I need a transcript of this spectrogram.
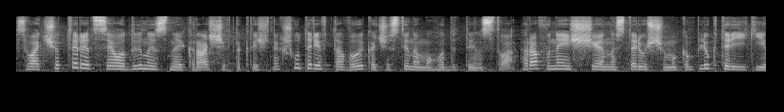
SWAT 4 це один із найкращих тактичних шутерів та велика частина мого дитинства. Грав у неї ще на старющому комплюктері, який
